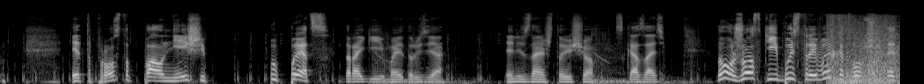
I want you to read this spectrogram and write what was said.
Это просто полнейший пупец, дорогие мои друзья. Я не знаю, что еще сказать. Ну, жесткий и быстрый выход, в общем-то, это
